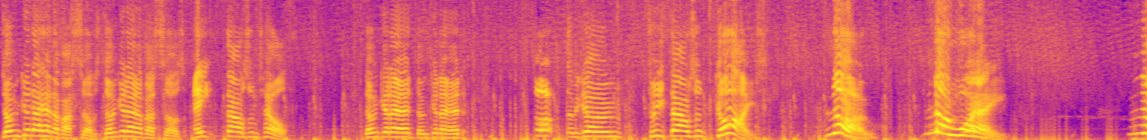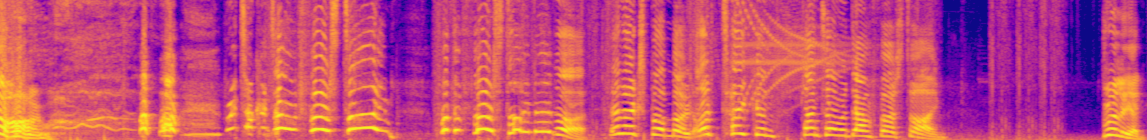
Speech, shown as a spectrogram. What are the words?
Don't get ahead of ourselves. Don't get ahead of ourselves. 8,000 health. Don't get ahead. Don't get ahead. Oh, there we go. 3,000. Guys! No! No way! No! we took it down first time! For the first time ever! In expert mode! I've taken Plantera down first time. Brilliant.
